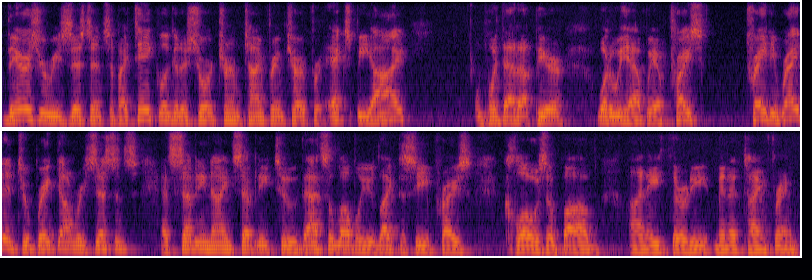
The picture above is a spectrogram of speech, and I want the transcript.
There's your resistance. If i take a look at a short-term time frame chart for xbi we'll put that up here. What do we have? We have price trading right into breakdown resistance at 79.72. That's a level you'd like to see price close above on a 30 minute time frame.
